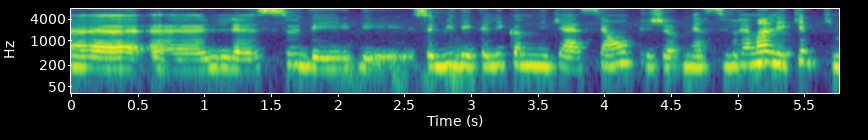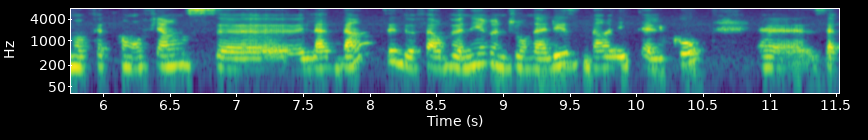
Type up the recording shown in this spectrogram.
Euh, euh, ceux des, celui des télécommunications. Puis je remercie vraiment l'équipe qui m'a fait confiance euh, là-dedans, de faire venir une journaliste dans les telcos. ça,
